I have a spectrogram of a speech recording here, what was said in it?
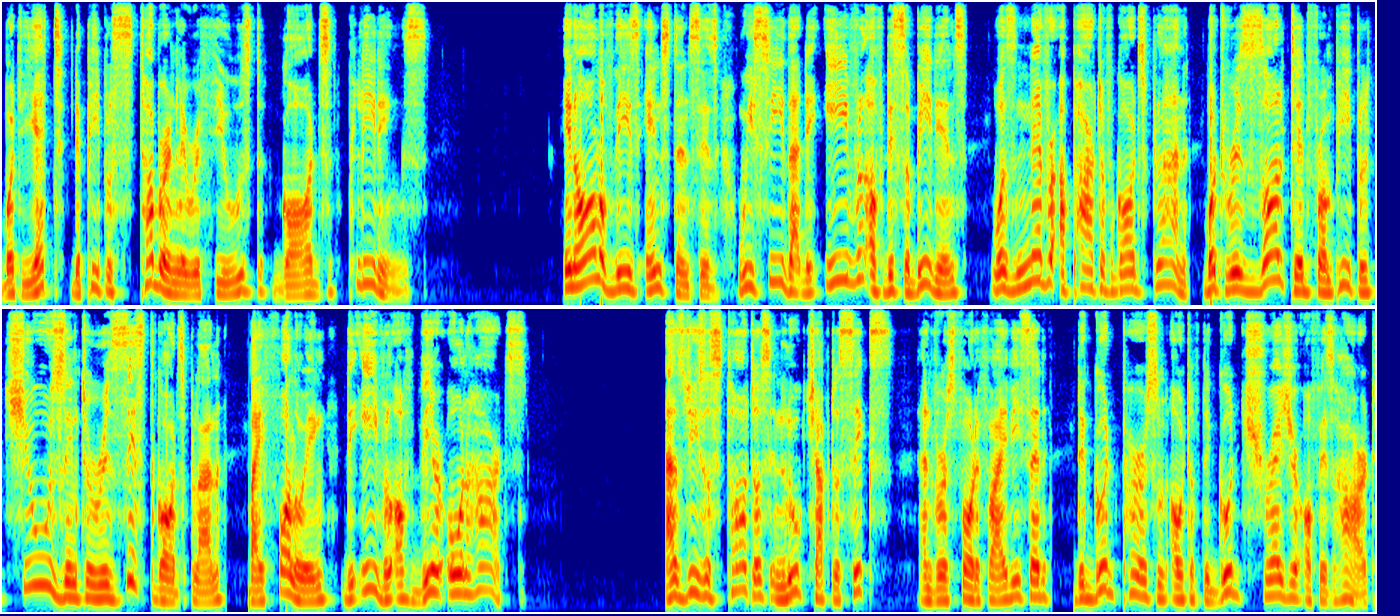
But yet, the people stubbornly refused God's pleadings. In all of these instances, we see that the evil of disobedience was never a part of God's plan, but resulted from people choosing to resist God's plan by following the evil of their own hearts. As Jesus taught us in Luke chapter 6 and verse 45, he said, The good person out of the good treasure of his heart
